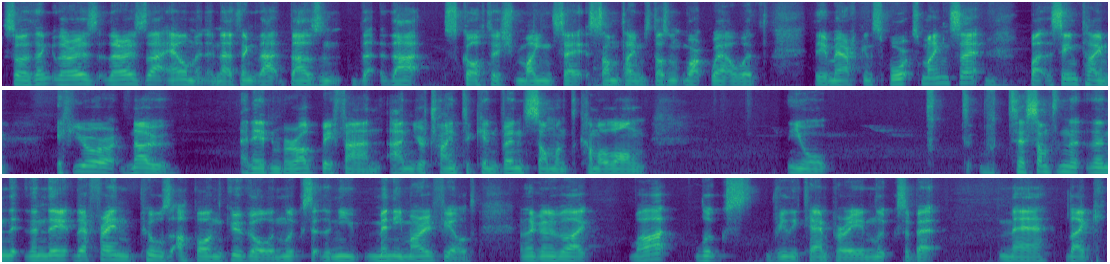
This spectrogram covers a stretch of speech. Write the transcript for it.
So I think there is there is that element, and I think that doesn't that, that Scottish mindset sometimes doesn't work well with the American sports mindset. Mm. But at the same time, if you're now an Edinburgh Rugby fan and you're trying to convince someone to come along, you know, to, to something that then then they, their friend pulls up on Google and looks at the new mini Murrayfield, and they're going to be like, "Well, that looks really temporary and looks a bit meh." Like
